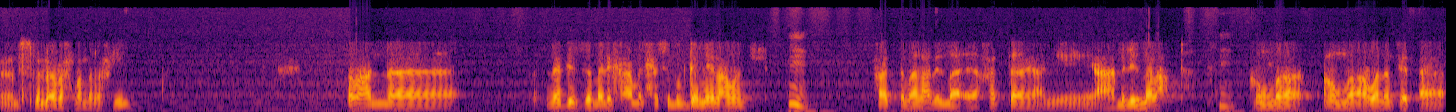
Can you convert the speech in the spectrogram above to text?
بسم الله الرحمن الرحيم. طبعا نادي الزمالك عامل حسابه بجميع العوامل. حتى ملعب الم... حتى يعني عامل الملعب. هم هم اولا فرقة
